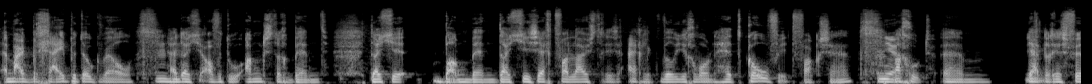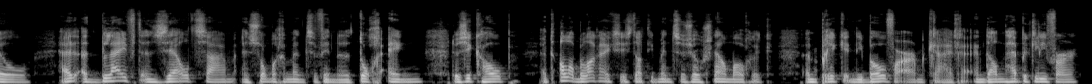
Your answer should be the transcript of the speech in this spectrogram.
En maar ik begrijp het ook wel, hè, dat je af en toe angstig bent. Dat je bang bent. Dat je zegt van luister eens, eigenlijk wil je gewoon het COVID-vaccin. Ja. Maar goed, ehm, ja, er is veel. Hè, het blijft een zeldzaam en sommige mensen vinden het toch eng. Dus ik hoop het allerbelangrijkste is dat die mensen zo snel mogelijk een prik in die bovenarm krijgen. En dan heb ik liever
